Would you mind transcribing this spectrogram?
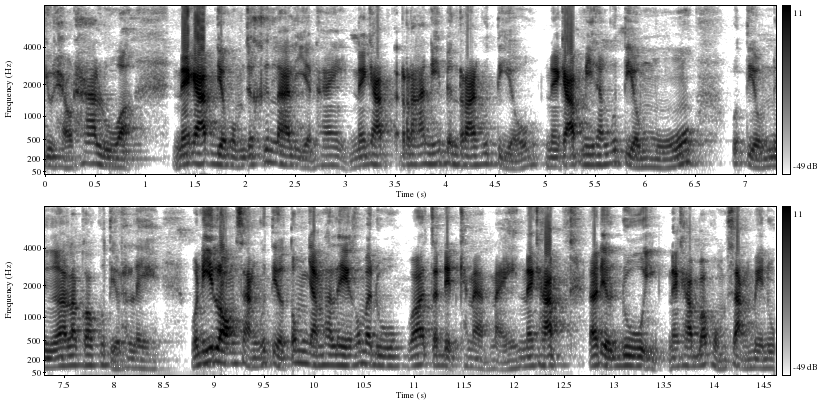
อยู่แถวท่ารัวนะครับ เดี๋ยวผมจะขึ้นรายละเอียดให้นะครับ ร้านนี้เป็นร้านก๋วยเตี๋ยวนะครับ มีทั้งก๋วยเตี๋ยวหมูก๋วยเตี๋ยวเนื้อแล้วก็ก๋วยเตี๋ยวทะเล วันนี้ลองสั่งก๋วยเตี๋ยวต้มยำทะเลเข้ามาดูว่าจะเด็ดขนาดไหนนะครับ แล้วเดี๋ยวดูอีกนะครับว่าผมสั่งเมนู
